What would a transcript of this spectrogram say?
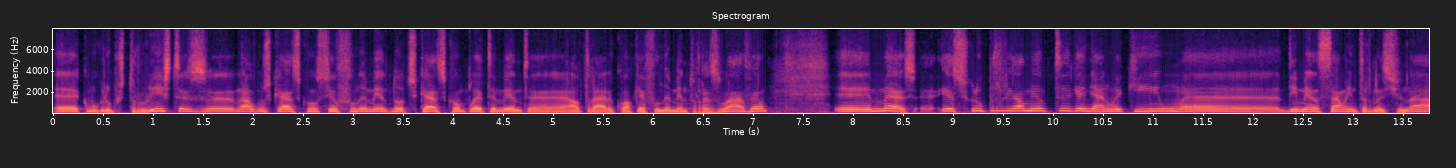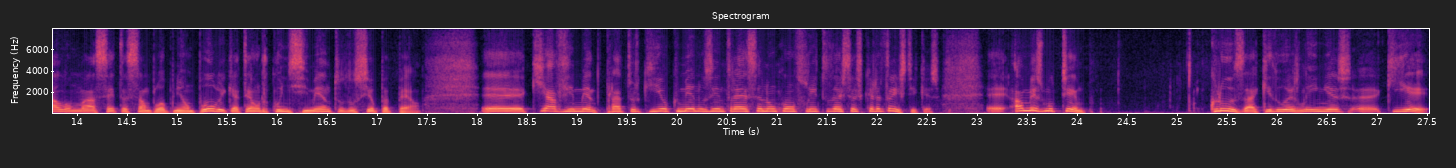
eh, como grupos terroristas, eh, em alguns casos com o seu fundamento, noutros casos completamente a alterar qualquer fundamento razoável, eh, mas esses grupos realmente ganharam aqui uma dimensão internacional, uma aceitação pela opinião pública, até um reconhecimento do seu papel, eh, que obviamente para a Turquia o que menos interessa num conflito conflito destas características. Eh, ao mesmo tempo, cruza aqui duas linhas, eh, que é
